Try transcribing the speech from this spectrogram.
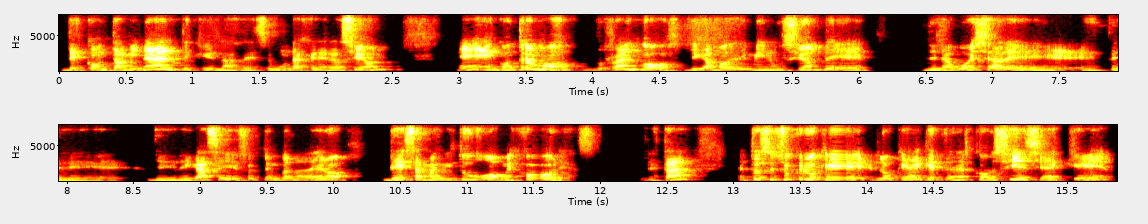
descontaminantes que las de segunda generación, ¿eh? encontramos rangos, digamos, de disminución de, la huella de, este, de, gases de efecto invernadero de esa magnitud o mejores. ¿Está? Entonces yo creo que lo que hay que tener conciencia es que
